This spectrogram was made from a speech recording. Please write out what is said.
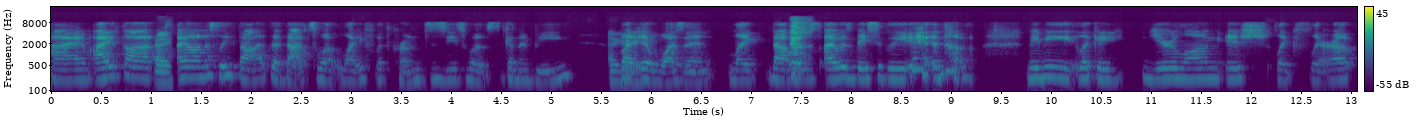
time. I thought Okay. i honestly thought that that's what life with crohn's disease was going to be okay. but it wasn't like that was i was basically in a maybe like a year long ish like flare up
